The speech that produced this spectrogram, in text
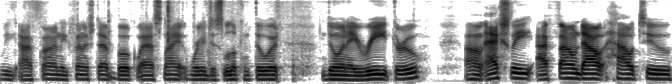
We I finally finished that book last night. Really just looking through it, doing a read through. Um, actually, I found out how to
